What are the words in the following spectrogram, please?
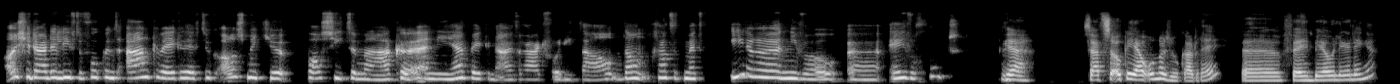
als je daar de liefde voor kunt aankweken, heeft natuurlijk alles met je passie te maken. En die heb ik en uiteraard voor die taal. Dan gaat het met iedere niveau eh, even goed. Ja. Zaten ze ook in jouw onderzoek, Audrey? De VMBO-leerlingen?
